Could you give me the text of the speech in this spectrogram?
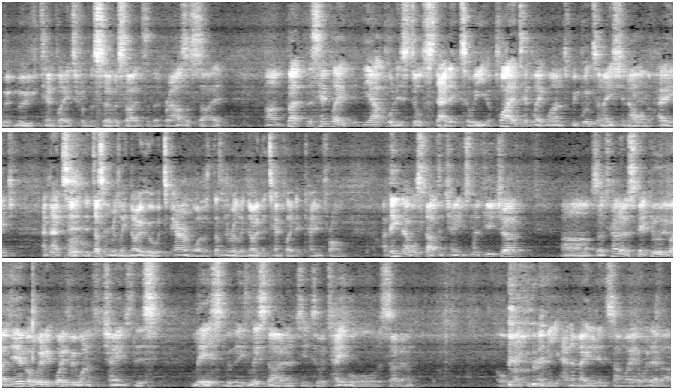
we've moved templates from the server side to the browser side. Um, but the template, the output is still static. So we apply a template once, we put some HTML on the page, and that's it. It doesn't really know who its parent was. It doesn't really know the template it came from. I think that will start to change in the future. Um, so it's kind of a speculative idea, but what if we wanted to change this list with these list items into a table all of a sudden, or maybe animated in some way or whatever?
